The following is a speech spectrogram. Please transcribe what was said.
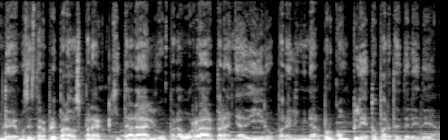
Debemos estar preparados para quitar algo, para borrar, para añadir o para eliminar por completo partes de la idea.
